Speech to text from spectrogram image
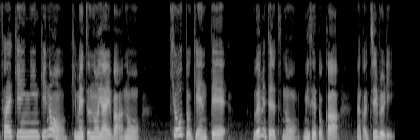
最近人気の「鬼滅の刃」の京都限定リミテッドの店とかなんかジブリ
